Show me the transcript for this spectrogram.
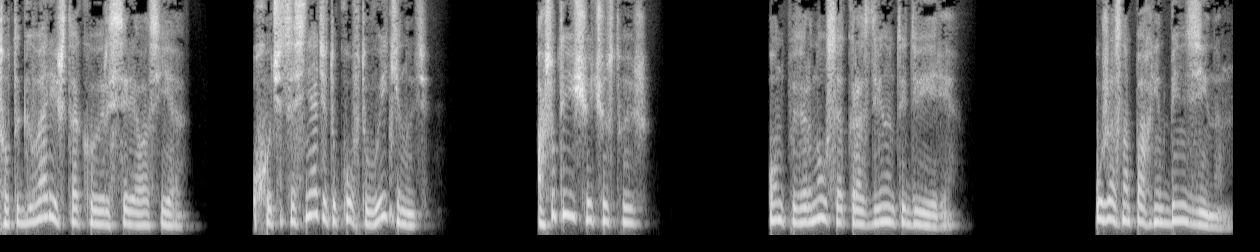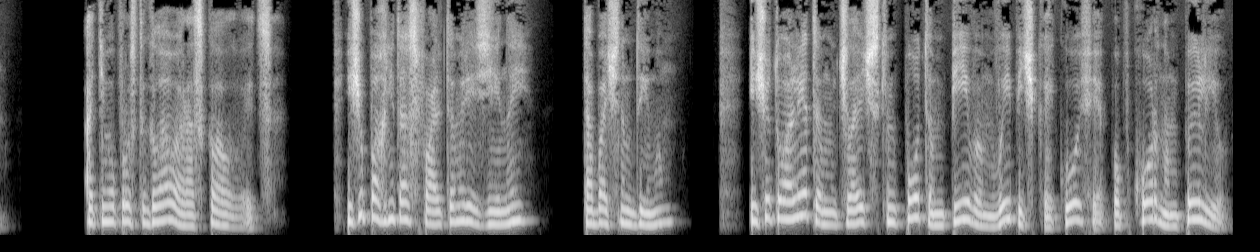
«Что ты говоришь такое?» — растерялась я. «Хочется снять эту кофту, выкинуть». «А что ты еще чувствуешь?» Он повернулся к раздвинутой двери. «Ужасно пахнет бензином. От него просто голова раскалывается. Еще пахнет асфальтом, резиной, табачным дымом. Еще туалетом, человеческим потом, пивом, выпечкой, кофе, попкорном, пылью,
